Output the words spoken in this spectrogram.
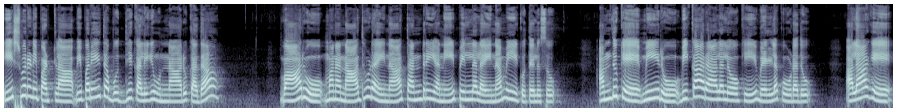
ఈశ్వరుని పట్ల విపరీత బుద్ధి కలిగి ఉన్నారు కదా. వారు మన నాథుడైన తండ్రి అని పిల్లలైన మీకు తెలుసు. అందుకే మీరు వికారాలలోకి వెళ్ళకూడదు. అలాగే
